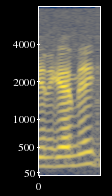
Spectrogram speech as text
You gonna go, Mig?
